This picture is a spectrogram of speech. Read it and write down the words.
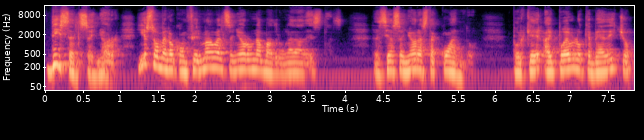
dice el Señor. Y eso me lo confirmaba el Señor una madrugada de estas. Decía, Señor, ¿hasta cuándo? Porque hay pueblo que me ha dicho,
